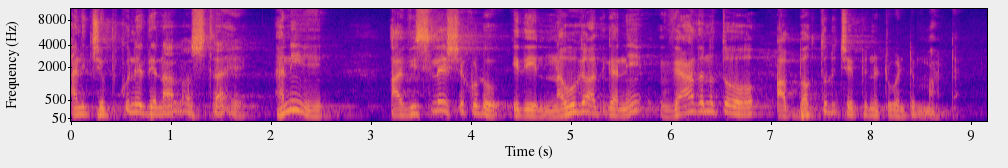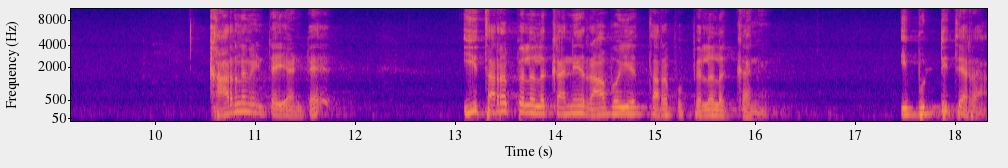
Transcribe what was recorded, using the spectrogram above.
అని చెప్పుకునే దినాలు వస్తాయి. అని ఆ విశ్లేషకుడు ఇది నవ్వు కాదు కానీ వేదనతో ఆ భక్తుడు చెప్పినటువంటి మాట. కారణం ఏంటంటే అంటే ఈ తర పిల్లలకు కానీ రాబోయే తరపు పిల్లలకు కానీ ఈ బుడ్డి తెర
